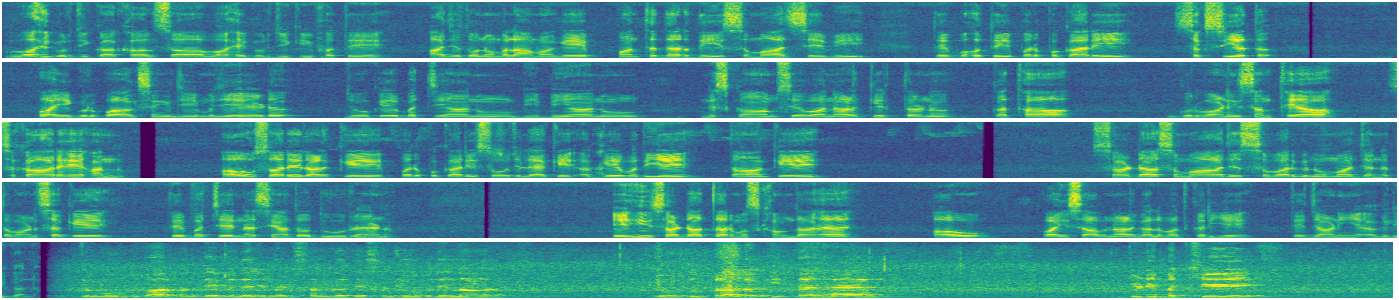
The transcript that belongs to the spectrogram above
Waheguru ji ਕਾ ਖਾਲਸਾ, ਵਾਹਿਗੁਰੂ ਜੀ ਕੀ ਫਤਿਹ। ਅੱਜ ਤੁਹਾਨੂੰ ਮਿਲਾਵਾਂਗੇ ਪੰਥ ਦਰਦੀ, ਸਮਾਜ ਸੇਵੀ ਤੇ ਬਹੁਤ ਹੀ ਪਰਪਕਾਰੀ ਸ਼ਖਸੀਅਤ ਭਾਈ ਗੁਰਭਾਗ ਸਿੰਘ ਜੀ ਮਝੇੜ, ਜੋ ਕਿ ਬੱਚਿਆਂ ਨੂੰ, ਬੀਬੀਆਂ ਨੂੰ ਨਿਸਕਾਮ ਸੇਵਾ ਨਾਲ ਕੀਰਤਨ, ਕਥਾ, ਗੁਰਬਾਣੀ ਸੰਥਿਆ ਸਿਖਾ ਰਹੇ ਹਨ। ਆਓ ਸਾਰੇ ਰਲ ਕੇ ਪਰਪਕਾਰੀ ਸੋਚ ਲੈ ਕੇ ਅੱਗੇ ਵਧੀਏ ਤਾਂ ਕਿ ਸਾਡਾ ਸਮਾਜ ਸਵਰਗਨੁਮਾ ਜੰਨਤ ਬਣ ਸਕੇ ਤੇ ਬੱਚੇ ਨਸ਼ਿਆਂ ਤੋਂ ਦੂਰ ਰਹਿਣ। ਇਹੀ ਸਾਡਾ ਧਰਮ ਸਿਖਾਉਂਦਾ ਹੈ। ਆਓ ਭਾਈ ਸਾਹਿਬ ਨਾਲ ਗੱਲਬਾਤ ਕਰੀਏ ਤੇ ਜਾਣੀਏ ਅਗਲੀ ਗੱਲ। ਜਮੂਤਵਾਰ ਬੰਦੇ ਮੈਨੇਜਮੈਂਟ ਸੰਗਤ ਦੇ ਸੰਯੋਗ ਦੇ ਨਾਲ ਜੋ ਉਪਰਾਲਾ ਕੀਤਾ ਹੈ, ਜਿਹੜੇ ਬੱਚੇ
